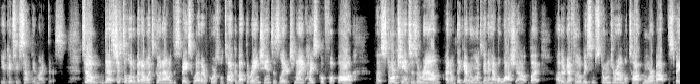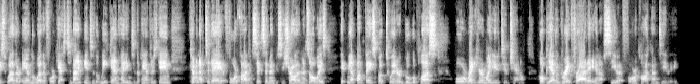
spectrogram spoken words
you could see something like this. So that's just a little bit on what's going on with the space weather. Of course, we'll talk about the rain chances later tonight, high school football, uh, storm chances around. I don't think everyone's going to have a washout, but uh, there definitely will be some storms around. We'll talk more about the space weather and the weather forecast tonight into the weekend, heading to the Panthers game. Coming up today at 4, 5, and 6 on NBC Charlotte. And as always, hit me up on Facebook, Twitter, Google+, or right here on my YouTube channel. Hope you have a great Friday, and I'll see you at 4 o'clock on TV.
